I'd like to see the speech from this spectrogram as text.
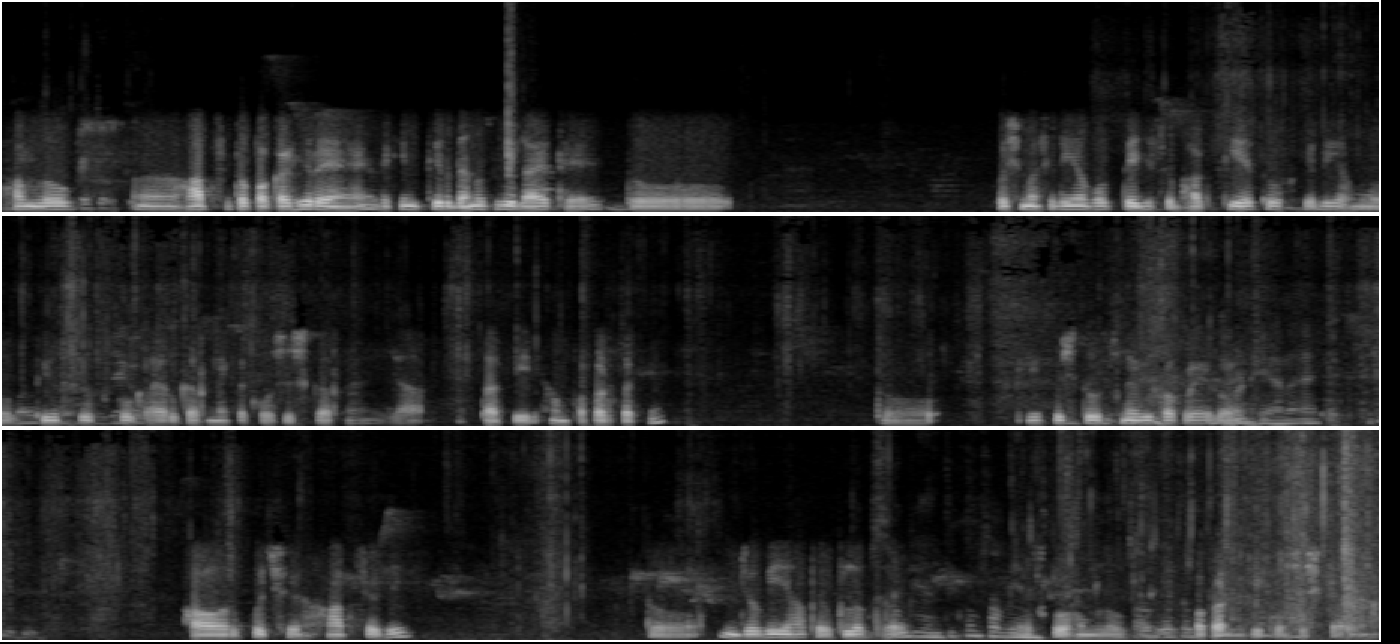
हम लोग हाथ से तो पकड़ ही रहे हैं लेकिन तीर धनुष भी लाए थे तो कुछ मछलियाँ बहुत तेज़ी से भागती है तो उसके लिए हम लोग तीर से उसको घायल करने का कोशिश कर रहे हैं या ताकि हम पकड़ सकें। तो ये कुछ तो उसमें भी पकड़े गए। और कुछ हाथ से भी। तो जो भी यहाँ पे उपलब्ध है उसको हम लोग पकड़ने की कोशिश कर रहे हैं।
